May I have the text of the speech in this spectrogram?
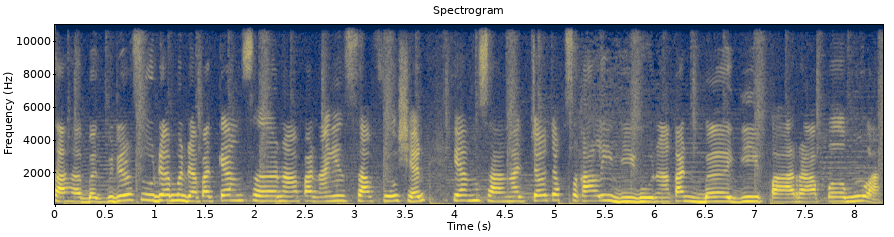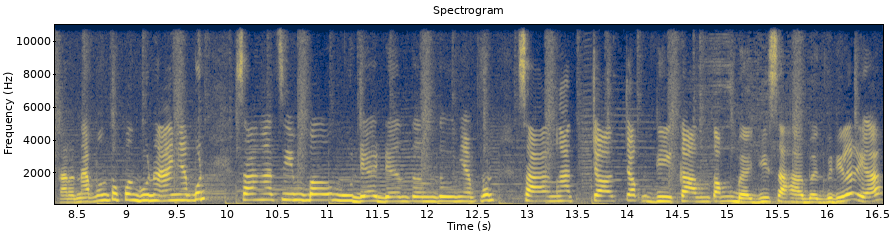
sahabat bidir sudah mendapatkan senapan angin subfusion yang sangat cocok sekali digunakan bagi para pemula. Karena untuk penggunaannya pun sangat simpel, mudah dan tentunya pun sangat cocok di kantong bagi sahabat bediler ya.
